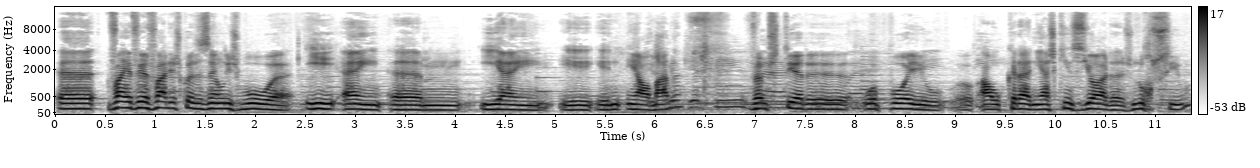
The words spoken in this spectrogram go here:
Uh, vai haver várias coisas em Lisboa e em, um, ehm, e em, e, em Almada. Vamos ter uh, o apoio à Ucrânia às 15 horas no Rocio,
